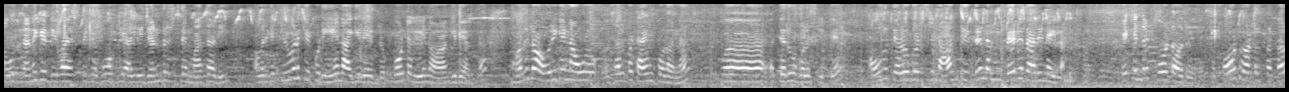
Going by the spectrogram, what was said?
ಅವರು ನನಗೆ ಡಿವೈಎಸ್ಪಿಗೆ ಹೋಗಿ ಅಲ್ಲಿ ಜನರ ಜೊತೆ ಮಾತಾಡಿ, ಅವರಿಗೆ ತಿಳುವಳಿಕೆ ಕೊಡಿ ಏನಾಗಿದೆ ಕೋರ್ಟಲ್ಲಿ ಏನು ಆಗಿದೆ ಅಂತ. ಮೊದಲು ಅವರಿಗೆ ನಾವು ಸ್ವಲ್ಪ ಟೈಮ್ ಕೊಡೋಣ. ತೆರವುಗೊಳಿಸ್ಲಿಕ್ಕೆ. ಅವರು ತೆರವುಗೊಳಿಸ್ಲಿಕ್ಕೆ ಆಗದೇ ಇದ್ದರೆ ನಮಗೆ ಬೇರೆ ದಾರಿನೇ ಇಲ್ಲ. ಏಕೆಂದರೆ ಕೋರ್ಟ್ ಆರ್ಡರ್ ಇದೆ. ಸೊ ಕೋರ್ಟ್ ಆರ್ಡರ್ ಪ್ರಕಾರ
